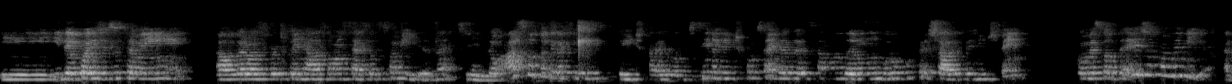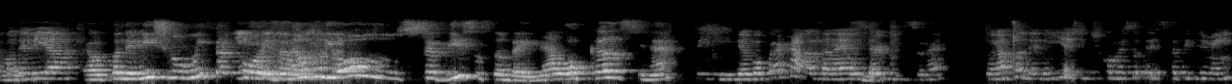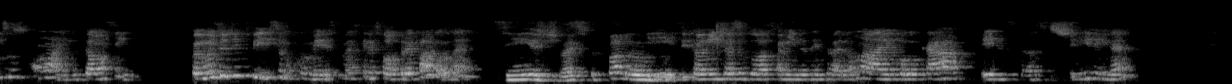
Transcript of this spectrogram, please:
E, e depois disso também a gravação porque em relação ao acesso às famílias, né? Sim. Então, as fotografias que a gente faz na oficina, a gente consegue, às vezes, estar tá mandando num grupo fechado que a gente tem começou desde a pandemia. A uhum. pandemia. É, a pandemia ensinou muita coisa, né? Ampliou os serviços também, né? O alcance, né? Sim, levou para casa, né? O Sim. serviço, né? Então, na pandemia, a gente começou a ter esses atendimentos online. Então, assim, foi muito difícil no começo, mas quem falou preparou, né? Sim, a gente vai se preparando. Isso, então a gente ajudou as famílias a entrarem online, colocar eles para assistirem, né?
